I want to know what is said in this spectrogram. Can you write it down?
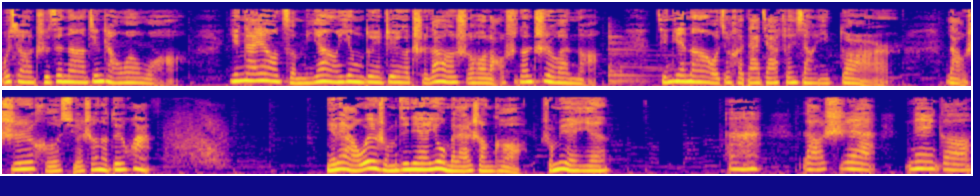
我小侄子呢，经常问我，应该要怎么样应对这个迟到的时候老师的质问呢？今天呢，我就和大家分享一段儿老师和学生的对话。你俩为什么今天又没来上课？什么原因？啊，老师，那个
